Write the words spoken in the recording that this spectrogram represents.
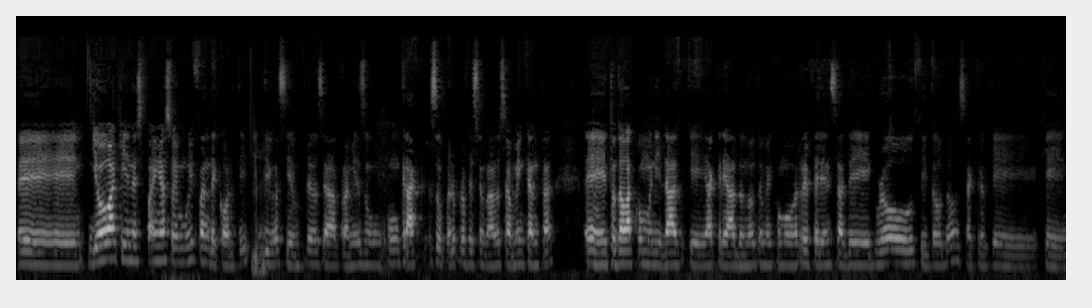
Eh, yo aquí en España soy muy fan de Corti, mm. digo siempre, o sea, para mí es un, un crack súper profesional, o sea, me encanta. Eh, toda la comunidad que ha creado, ¿no? También como referencia de growth y todo, o sea, creo que, que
